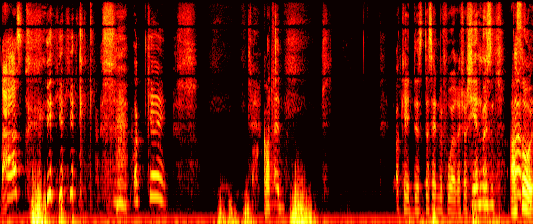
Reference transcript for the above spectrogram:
Was? okay. Oh Gott. Okay, das, das hätten wir vorher recherchieren müssen. Achso.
